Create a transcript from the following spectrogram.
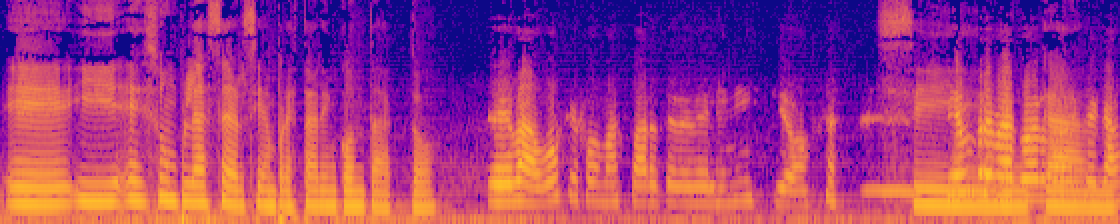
eh, y es un placer siempre estar en contacto. Eva, vos que formás parte desde el inicio. Sí, Siempre me, me acuerdo de ese encanta.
